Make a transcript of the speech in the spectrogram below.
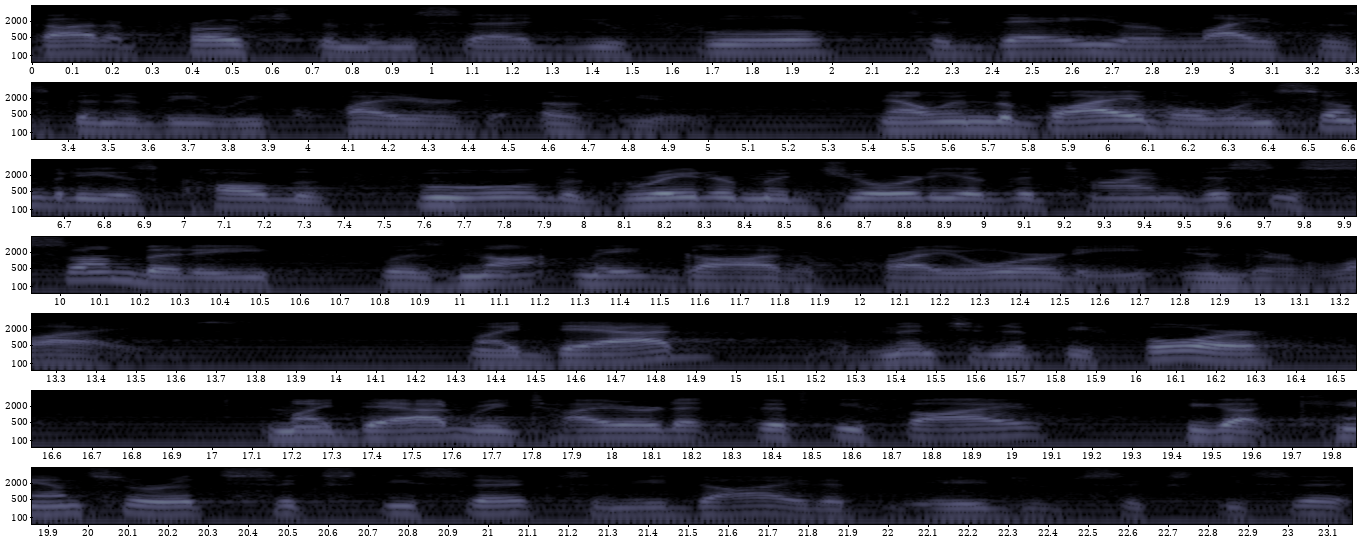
God approached him and said, You fool, today your life is going to be required of you. Now, in the Bible, when somebody is called a fool, the greater majority of the time, this is somebody who has not made God a priority in their lives. My dad, I've mentioned it before, my dad retired at 55. He got cancer at 66, and he died at the age of 66.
